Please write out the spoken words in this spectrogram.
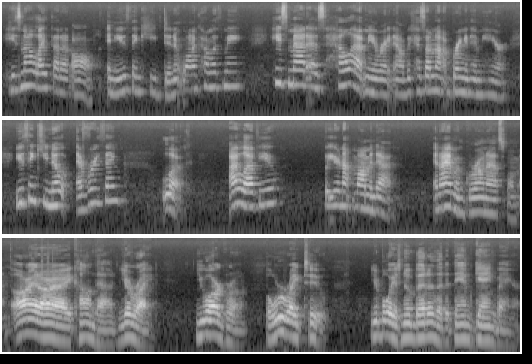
He's not like that at all. And you think he didn't want to come with me? He's mad as hell at me right now because I'm not bringing him here. You think you know everything? Look, I love you, but you're not mom and dad. And I am a grown ass woman. All right, all right, calm down. You're right. You are grown, but we're right too. Your boy is no better than a damn gangbanger.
